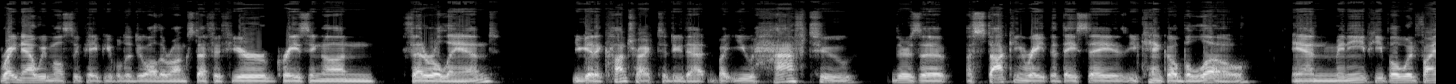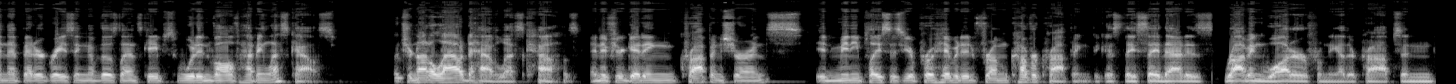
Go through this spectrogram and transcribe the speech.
right now we mostly pay people to do all the wrong stuff. If you're grazing on federal land, you get a contract to do that, but you have to. There's a, a stocking rate that they say you can't go below. And many people would find that better grazing of those landscapes would involve having less cows. But you're not allowed to have less cows. And if you're getting crop insurance, in many places you're prohibited from cover cropping because they say that is robbing water from the other crops. And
